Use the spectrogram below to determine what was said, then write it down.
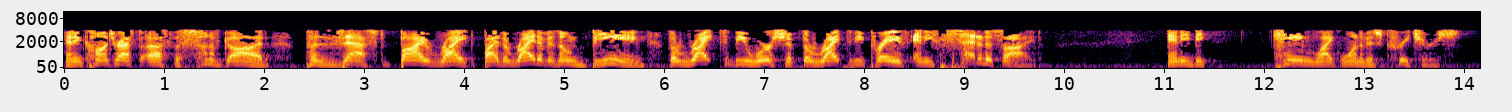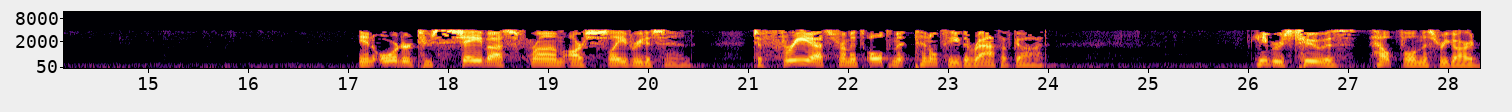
And in contrast to us, the Son of God, possessed by right, by the right of his own being, the right to be worshiped, the right to be praised, and he set it aside. And he became like one of his creatures in order to save us from our slavery to sin, to free us from its ultimate penalty, the wrath of God. Hebrews 2 is helpful in this regard.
